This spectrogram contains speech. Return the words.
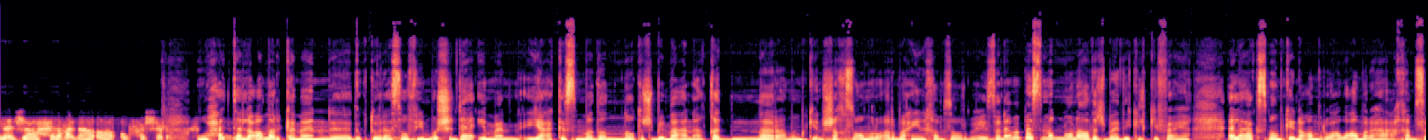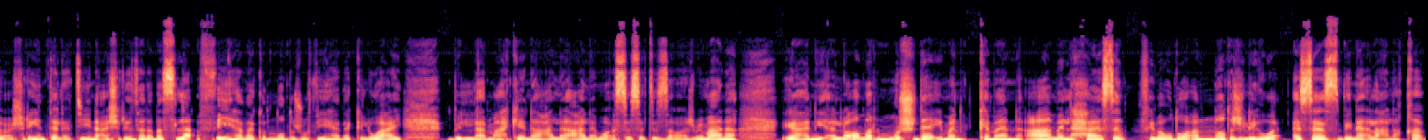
نجاح العلاقة أو فشلها وحتى العمر كمان دكتورة صوفي مش دائما يعكس مدى النضج. بمعنى قد نرى ممكن شخص عمره 40 45 سنة بس منه ناضج بهذيك الكفاية. العكس ممكن عمره أو عمرها 25 30 20 سنة بس لا في هذاك النضج وفي هذاك الوعي ما حكينا على على مؤسسة الزواج. بمعنى يعني العمر مش دائما كمان عامل حاسب في موضوع النضج اللي هو أساس بناء العلاقة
